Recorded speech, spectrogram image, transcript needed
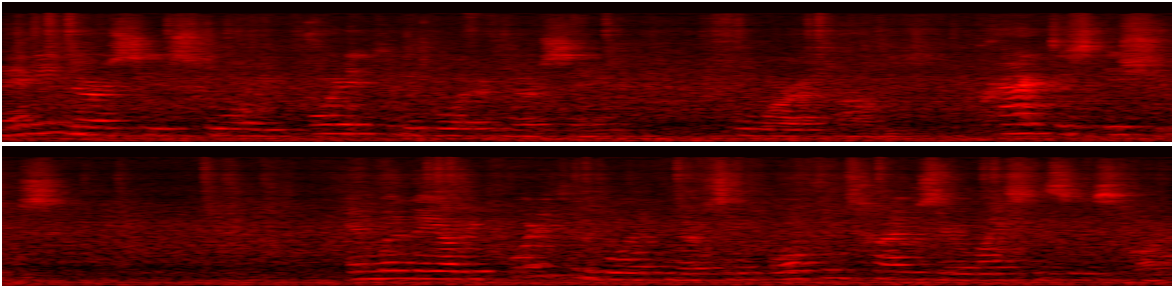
many nurses who are reported to the Board of Nursing for, um, practice issues. And when they are reported to the Board of Nursing, oftentimes their licenses are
